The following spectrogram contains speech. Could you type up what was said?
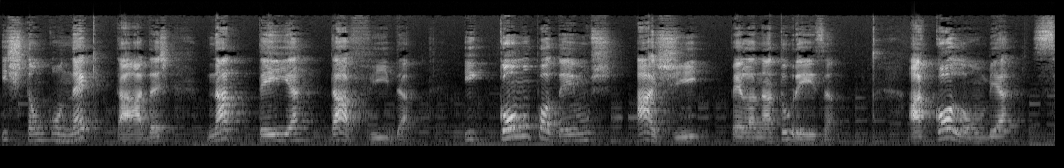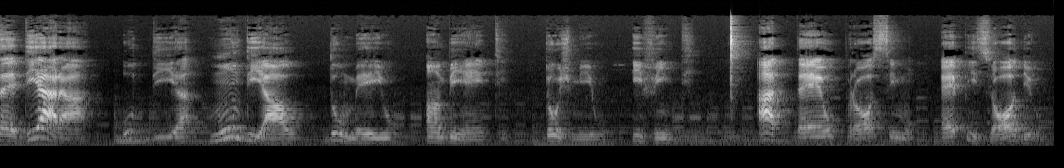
estão conectadas na teia da vida e como podemos agir pela natureza. A Colômbia sediará o Dia Mundial do Meio Ambiente 2020. Até o próximo episódio.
